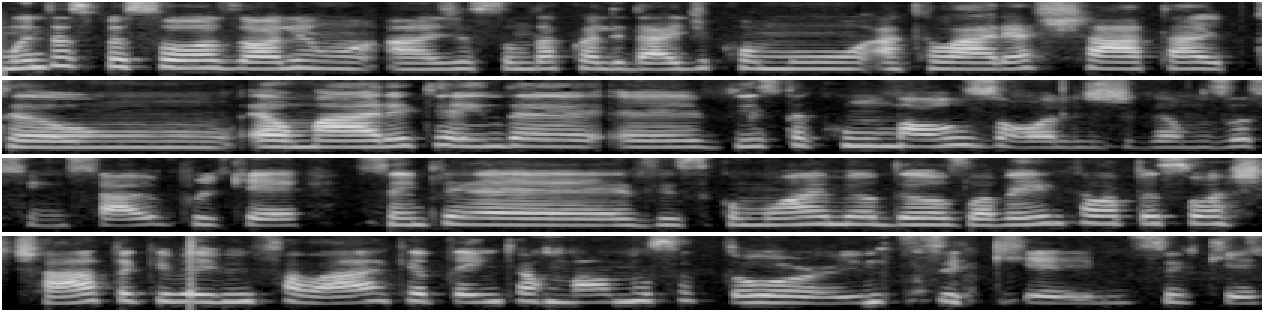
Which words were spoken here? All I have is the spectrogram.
muitas pessoas olham a gestão da qualidade como aquela área chata, então é uma área que ainda é vista com maus olhos, digamos assim, sabe? Porque sempre é vista como, ai meu Deus, lá vem aquela pessoa chata que veio me falar que eu tenho que arrumar o meu setor, e não sei o que, não sei o que.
